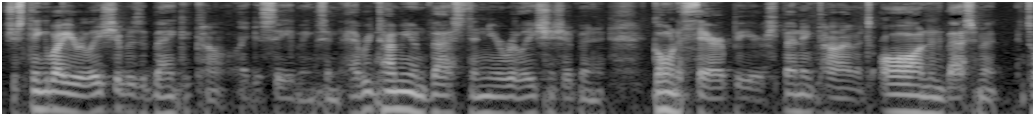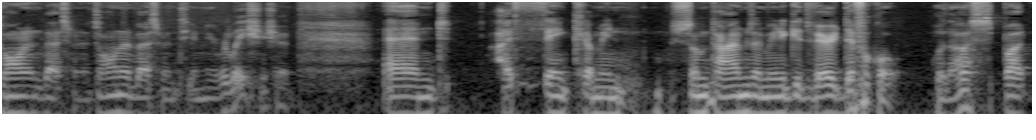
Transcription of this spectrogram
just think about your relationship as a bank account, like a savings, and every time you invest in your relationship and going to therapy or spending time, it's all an investment. It's all an investment. It's all an investment in your relationship. And I think, I mean, sometimes, I mean, it gets very difficult with us, but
